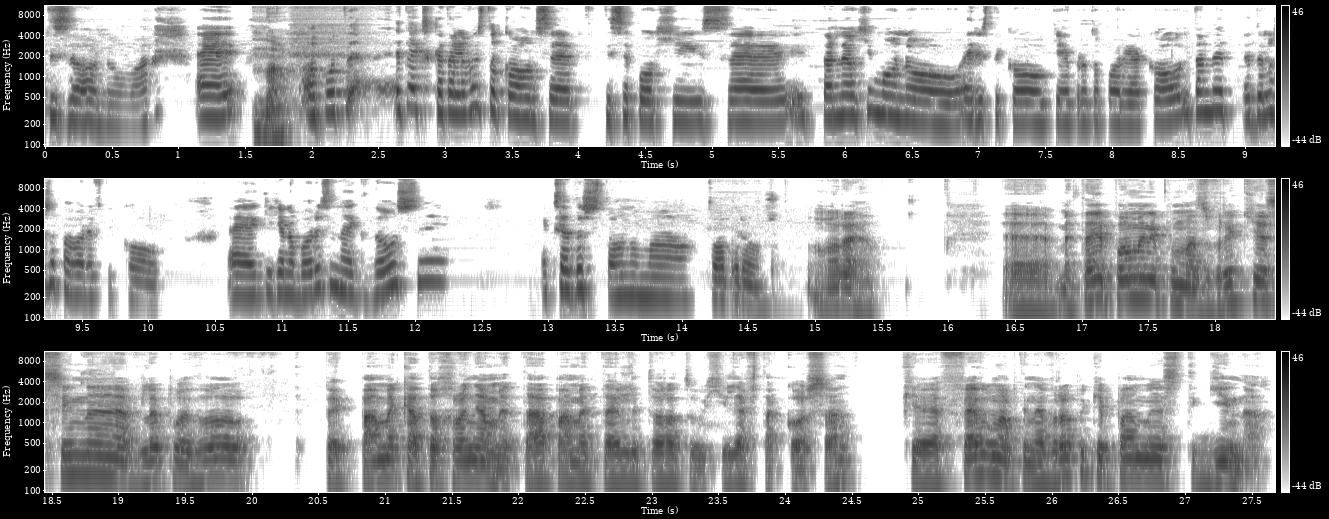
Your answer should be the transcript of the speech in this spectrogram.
της όνομα. Ε, ναι. Οπότε, εντάξει, καταλαβαίνεις το concept της εποχής. Ε, ήταν όχι μόνο εριστικό και πρωτοποριακό, ήταν εντελώς απαγορευτικό. Ε, και για να μπορέσει να εκδώσει, εξέδωσε στο όνομα του αντρός. Ωραία. Ε, μετά η επόμενη που μας βρήκες είναι, βλέπω εδώ, πάμε 100 χρόνια μετά, πάμε τέλη τώρα του 1700 και φεύγουμε από την Ευρώπη και πάμε στην Κίνα.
